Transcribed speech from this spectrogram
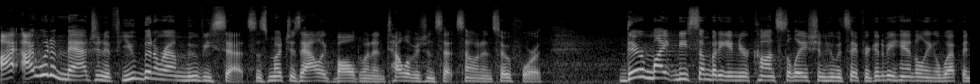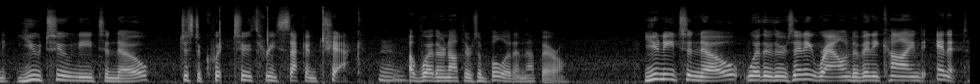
I, I would imagine if you've been around movie sets as much as Alec Baldwin and television sets, so on and so forth, there might be somebody in your constellation who would say, if you're going to be handling a weapon, you too need to know just a quick two, three second check hmm. of whether or not there's a bullet in that barrel. You need to know whether there's any round of any kind in it,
